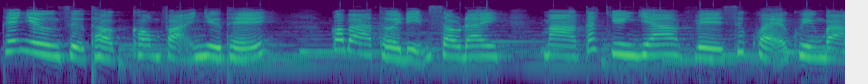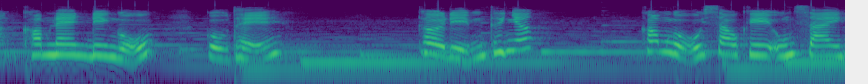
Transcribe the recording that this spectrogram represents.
Thế nhưng sự thật không phải như thế. Có 3 thời điểm sau đây mà các chuyên gia về sức khỏe khuyên bạn không nên đi ngủ. Cụ thể, thời điểm thứ nhất, không ngủ sau khi uống say.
